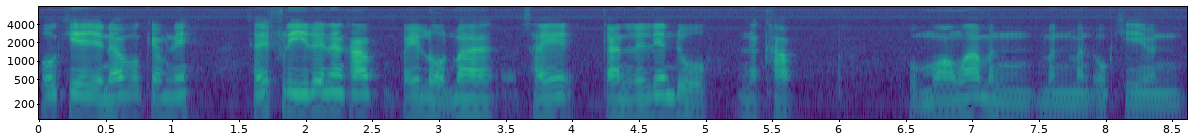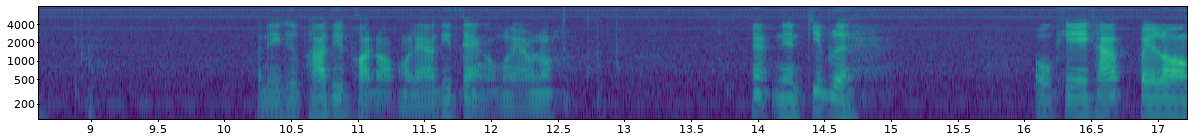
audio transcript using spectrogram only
โอเคอยู่นะโปรแกรมนี้ใช้ฟรีด้วยนะครับ ไปโหลดมาใช้การเล่นๆดูนะครับ ผมมองว่ามันมันมันโอเคมัน อันนี้คือภาพที่พอร์ตออกมาแล้วที่แต่งออกมาแล้วเนาะเนี่ยเนียนกิบเลย โอเคครับไปลอง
